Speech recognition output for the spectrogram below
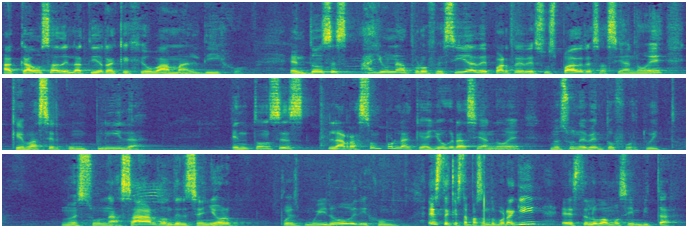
a causa de la tierra que Jehová maldijo. Entonces hay una profecía de parte de sus padres hacia Noé que va a ser cumplida. Entonces, la razón por la que halló gracia a Noé no es un evento fortuito. No es un azar donde el Señor pues miró y dijo, este que está pasando por aquí, este lo vamos a invitar.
